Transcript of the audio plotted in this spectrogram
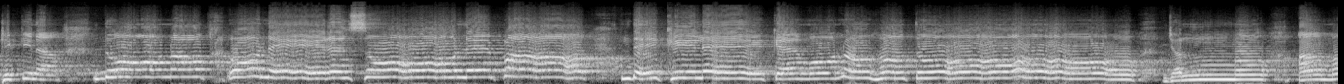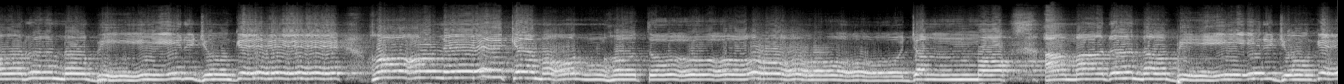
ঠিক কি না? দোনের সোলে পাক দেখিলে কেমন হতো? জন্ম আমার নবীর যুগে হলে কেমন হতো? জন্ম আমার নবীর যুগে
